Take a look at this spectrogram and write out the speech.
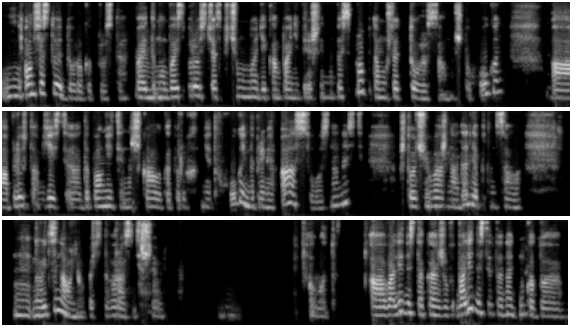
Он сейчас стоит дорого просто. Мгм. Поэтому Base Pro сейчас, почему многие компании перешли на Base Pro, потому что это то же самое, что Hogan. А, плюс там есть дополнительные шкалы, которых нет в Hogan, например, осознанность, что очень важно да, для потенциала. Ну и цена у него почти два раза дешевле. Вот. А валидность такая же. Валидность это, ну, как бы,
